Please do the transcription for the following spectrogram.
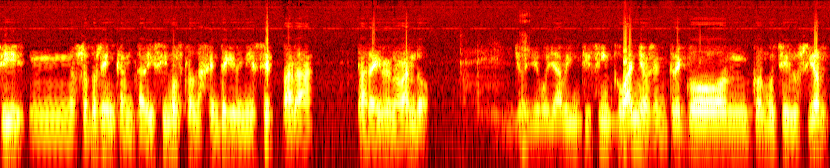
sí, nosotros encantadísimos con la gente que viniese para, para ir renovando. Yo llevo ya 25 años, entré con, con mucha ilusión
